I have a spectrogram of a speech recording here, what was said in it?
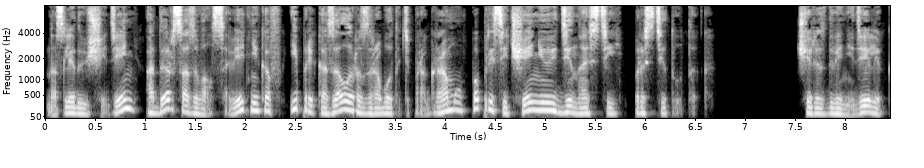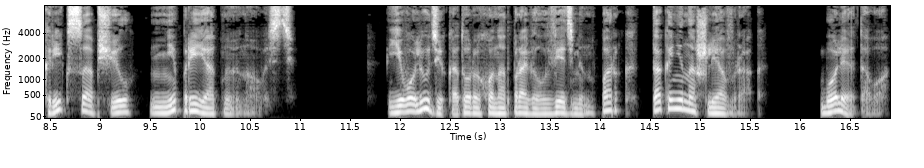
На следующий день Адер созвал советников и приказал разработать программу по пресечению династий проституток. Через две недели Крикс сообщил неприятную новость. Его люди, которых он отправил в Ведьмин парк, так и не нашли овраг. Более того,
